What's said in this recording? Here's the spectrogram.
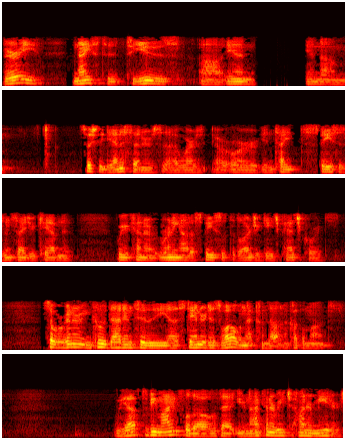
very nice to to use uh, in in um, especially data centers uh, where or, or, in tight spaces inside your cabinet where you're kind of running out of space with the larger gauge patch cords. So we're going to include that into the uh, standard as well when that comes out in a couple months. We have to be mindful, though, that you're not going to reach 100 meters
